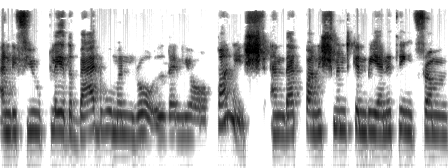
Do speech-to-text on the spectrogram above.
And if you play the bad woman role, then you're punished. And that punishment can be anything from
